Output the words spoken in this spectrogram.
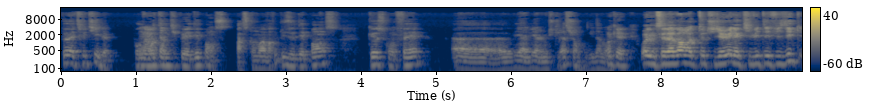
peut être utile pour Ouais. augmenter un petit peu les dépenses, parce qu'on va avoir plus de dépenses que ce qu'on fait euh, via, via la musculation, évidemment. Ok. Ouais, donc c'est d'avoir, toi tu dirais, une activité physique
